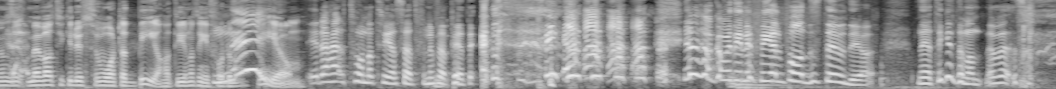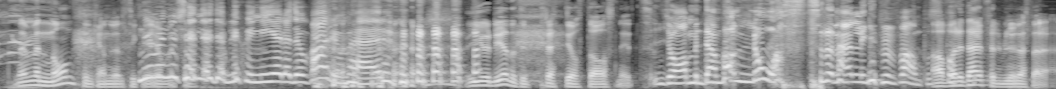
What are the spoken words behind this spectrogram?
men, men vad tycker du är svårt att be om? Har du någonting svårt att be om? Är det här 203 sätt för ungefär PTSD? jag har kommit in i fel poddstudio. Nej, jag tycker inte någon... Nej, men... Nej men någonting kan du väl tycka Nej, är men nu jobbigt? känner jag att jag blir generad och varm här. Vi gjorde ju ändå typ 38 avsnitt. ja, men den var låst! Den här ligger för fan på Ja, spot. var det därför det blev lättare?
